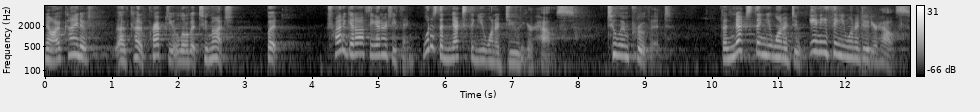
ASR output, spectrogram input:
now I've kind of, I've kind of prepped you a little bit too much, but try to get off the energy thing. What is the next thing you want to do to your house to improve it? The next thing you want to do, anything you want to do to your house.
